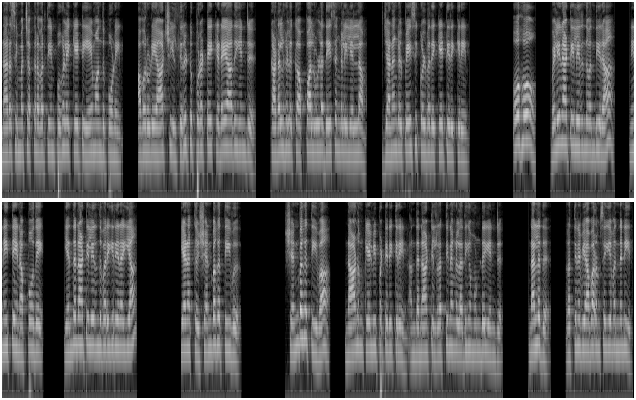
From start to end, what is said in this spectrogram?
நரசிம்ம சக்கரவர்த்தியின் புகழைக் கேட்டு ஏமாந்து போனேன். அவருடைய ஆட்சியில் திருட்டுப் புரட்டே கிடையாது என்று கடல்களுக்கு அப்பால் உள்ள தேசங்களில் எல்லாம் ஜனங்கள் பேசிக் கொள்வதை கேட்டிருக்கிறேன். ஓஹோ வெளிநாட்டிலிருந்து வந்தீரா? நினைத்தேன் அப்போதே. எந்த நாட்டிலிருந்து வருகிறீர் ஐயா? எனக்கு செண்பகத்தீவு. செண்பகத்தீவா? நானும் கேள்விப்பட்டிருக்கிறேன் அந்த நாட்டில் ரத்தினங்கள் அதிகம் உண்டு என்று. நல்லது ரத்தின வியாபாரம் செய்ய வந்த நீர்.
